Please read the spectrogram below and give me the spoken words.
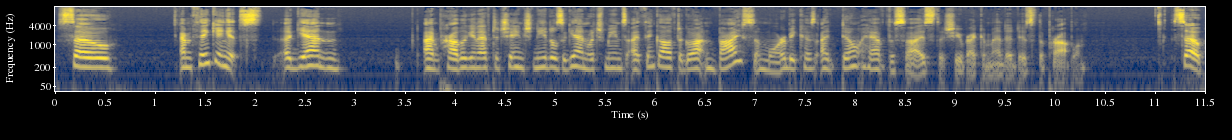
So I'm thinking it's, again, I'm probably going to have to change needles again, which means I think I'll have to go out and buy some more because I don't have the size that she recommended, is the problem. So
